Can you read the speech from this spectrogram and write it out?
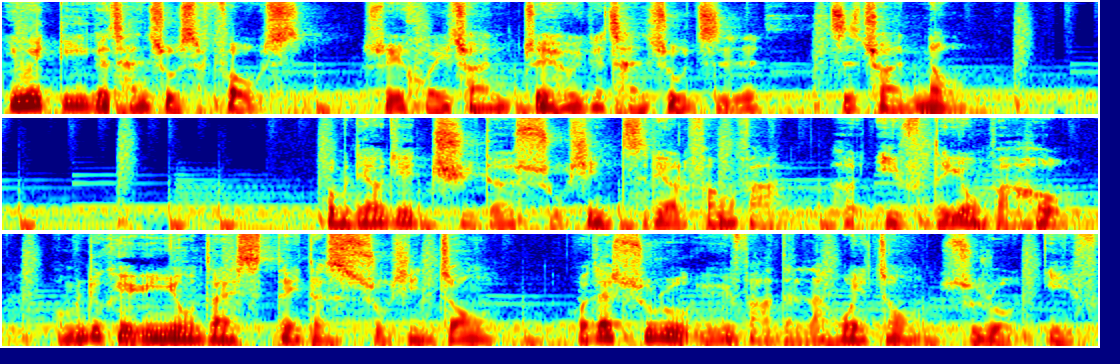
因为第一个参数是 false，所以回传最后一个参数值字串 no。我们了解取得属性资料的方法和 if 的用法后，我们就可以运用在 status 属性中。我在输入语法的栏位中输入 if，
